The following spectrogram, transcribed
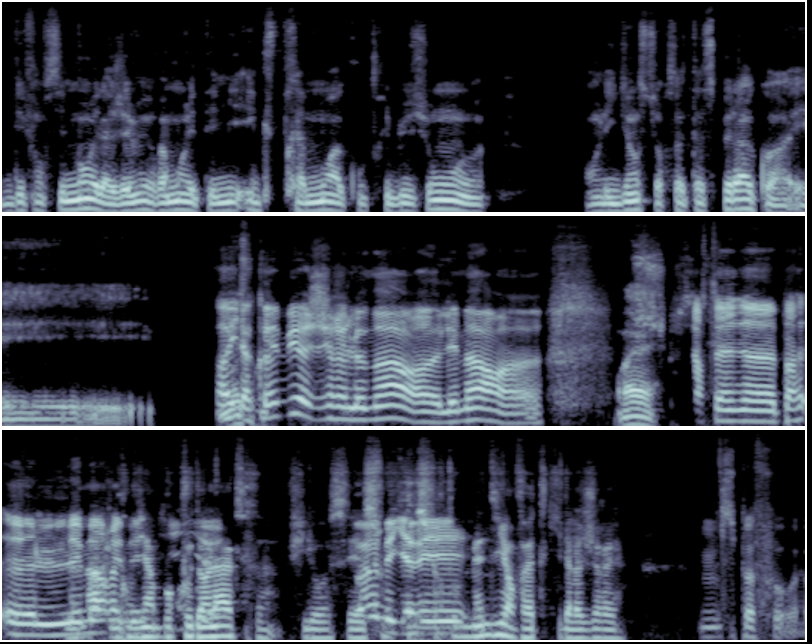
défensivement, il n'a jamais vraiment été mis extrêmement à contribution euh, en Ligue 1 sur cet aspect-là. quoi. Et ah, il a quand même eu à gérer Lemar, euh, Lemar. Euh, ouais. Certaines, euh, euh Lemar, il revient beaucoup dans l'axe, Philo. C'est ouais, avait... Mendy en fait qu'il a géré. Hmm, c'est pas faux, ouais.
